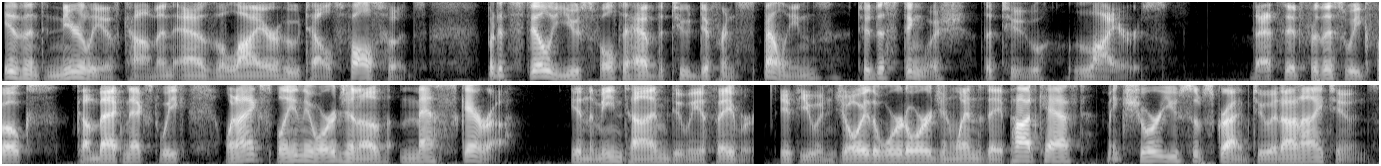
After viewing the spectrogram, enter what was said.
isn't nearly as common as the liar who tells falsehoods, but it's still useful to have the two different spellings to distinguish the two liars. That's it for this week, folks. Come back next week when I explain the origin of mascara. In the meantime, do me a favor. If you enjoy the Word Origin Wednesday podcast, make sure you subscribe to it on iTunes,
